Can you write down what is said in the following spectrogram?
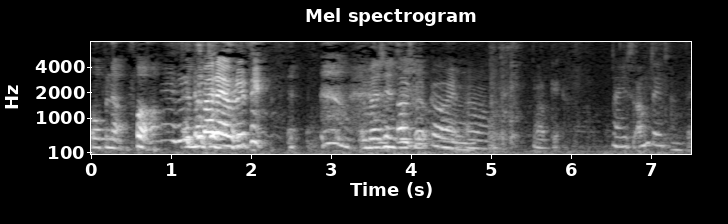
open up for everything emergencies okay nice అంతే. అంతే.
